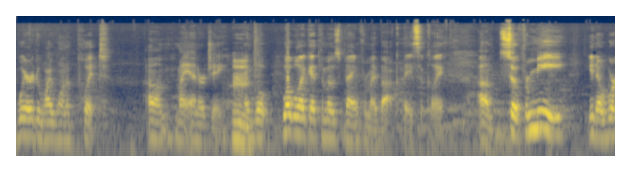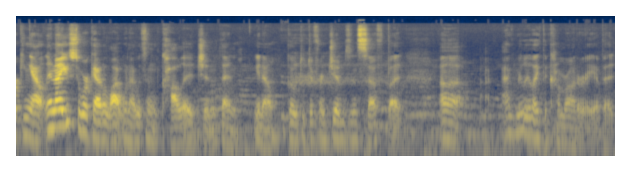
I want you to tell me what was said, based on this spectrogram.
where do I want to put um, my energy and what, what will I get the most bang for my buck, basically. Um, so for me, you know, working out, and I used to work out a lot when I was in college and then, you know, go to different gyms and stuff, but uh, I really like the camaraderie of it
